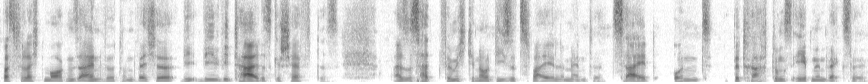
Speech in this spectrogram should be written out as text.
was vielleicht morgen sein wird und welche, wie, wie vital das Geschäft ist. Also es hat für mich genau diese zwei Elemente, Zeit und Betrachtungsebenenwechsel.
